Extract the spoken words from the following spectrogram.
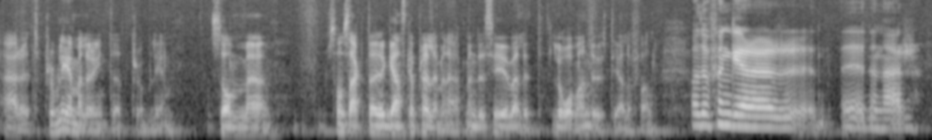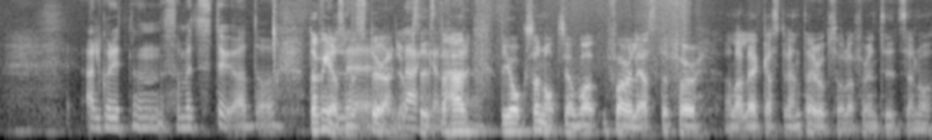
är ett problem eller inte ett problem. Som, eh, som sagt det är ganska preliminärt men det ser ju väldigt lovande ut i alla fall. Och då fungerar eh, den här algoritmen som ett stöd. Och, Den fungerar som ett stöd, ja, precis. Det här det är också något som jag föreläste för alla läkarstudenter här i Uppsala för en tid sedan. Och,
